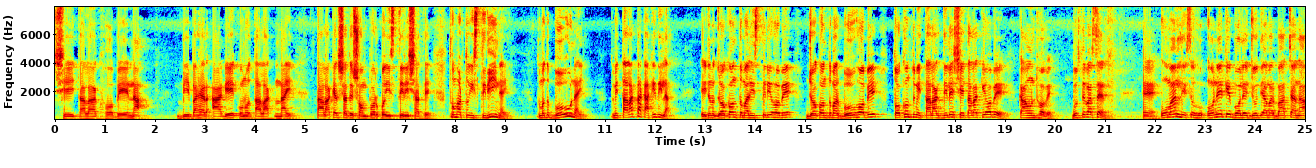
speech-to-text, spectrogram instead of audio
সেই তালাক হবে না। বিবাহের আগে কোনো তালাক নাই। তালাকের সাথে সম্পর্ক স্ত্রীর সাথে। তোমার তো স্ত্রীই নাই। তোমার তো বউ নাই। তুমি তালাকটা কাকে দিলা? এই জন্য যখন তোমার স্ত্রী হবে, যখন তোমার বউ হবে, তখন তুমি তালাক দিলে, সেই তালাক কি হবে? কাউন্ট হবে। বুঝতে পারছেন? হ্যাঁ ওমান লিখছে অনেকে বলে, যদি আমার বাচ্চা না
